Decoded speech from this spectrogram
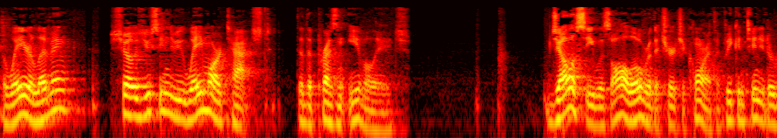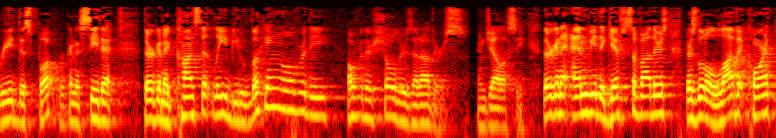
the way you're living shows you seem to be way more attached to the present evil age. Jealousy was all over the church of Corinth. If we continue to read this book, we're going to see that they're going to constantly be looking over the, over their shoulders at others in jealousy. They're going to envy the gifts of others. There's little love at Corinth.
